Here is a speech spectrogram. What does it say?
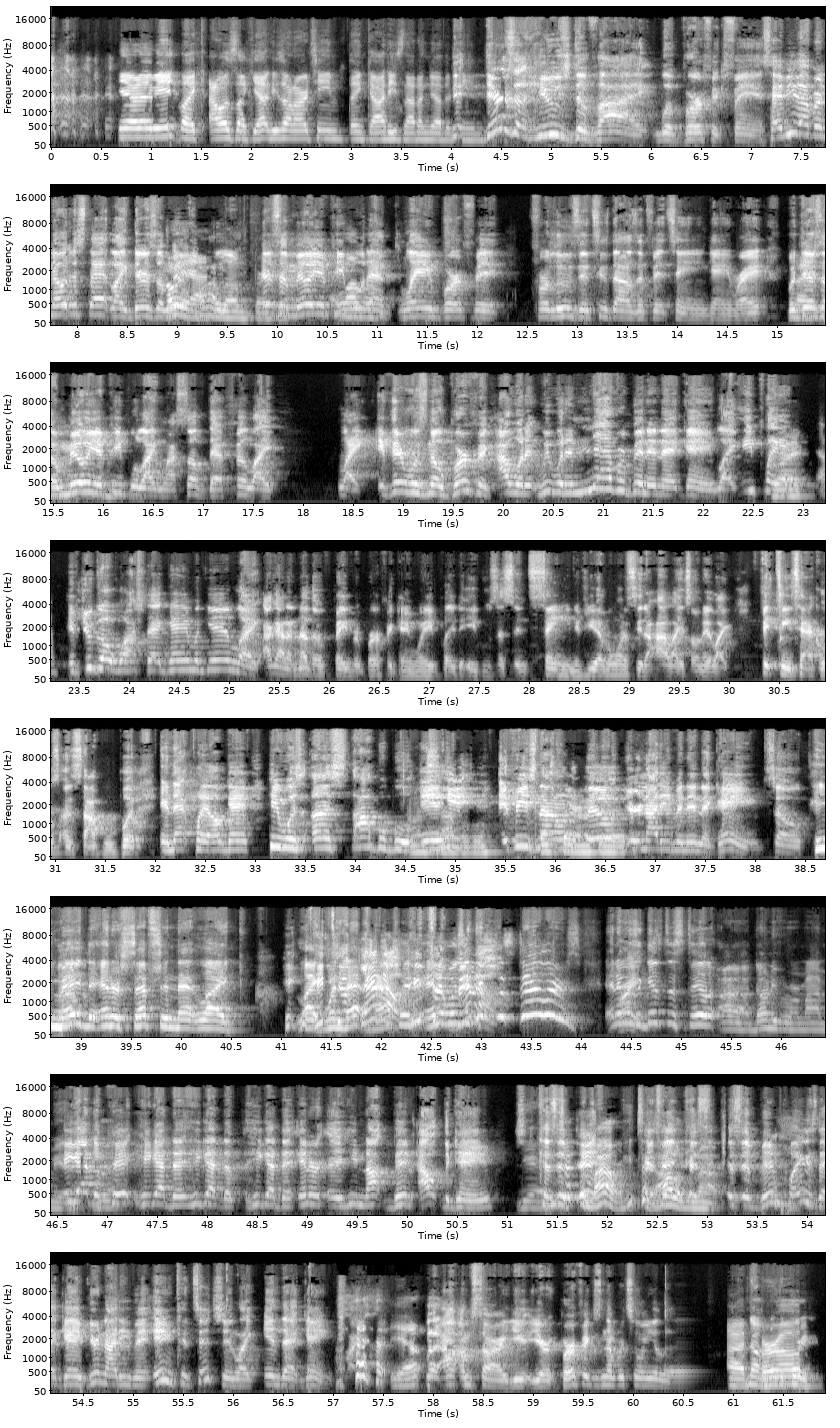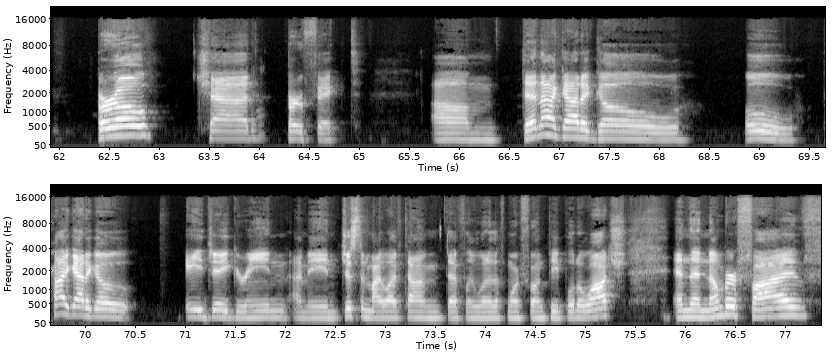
You know what I mean? Like I was like, yeah, he's on our team. Thank God he's not on the other There- team. There's a huge divide with Burfict fans. Have you ever noticed that? Like, there's a Oh, million, yeah. I love there's a million people love that blame Burfict for losing 2015 game, right? But Right. there's a million people like myself that feel like, like if there was no Burfict, I would have we would have never been in that game. Like he played. Right. If you go watch that game again, like I got another favorite Burfict game where he played the Eagles. It's insane. If you ever want to see the highlights on it, like 15 tackles, unstoppable. But in that playoff game, he was unstoppable. And he, Unstoppable. if he's not Best on the field, field. you're not even in the game. So He but, made the interception that like he, like he when took that Ben out. happened, He and took it was against out. the Steelers, and it was against the Steelers. Uh, don't even remind me. Of He that. got the pick. He got the. He got the. He got the inner. uh, He knocked Ben out the game. Yeah, Because he if took them Ben- out. He took Because all of them out. Because if Ben plays that game, you're not even in contention, like in that game. Like, yeah. but I, I'm sorry, you, you're Burfict's number two on your list. Uh, No, Burrow, number three. Burrow, Chad, perfect. Um, then I gotta go. Oh, probably gotta go. AJ Green. I mean, just in my lifetime, definitely one of the more fun people to watch. And then number five,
